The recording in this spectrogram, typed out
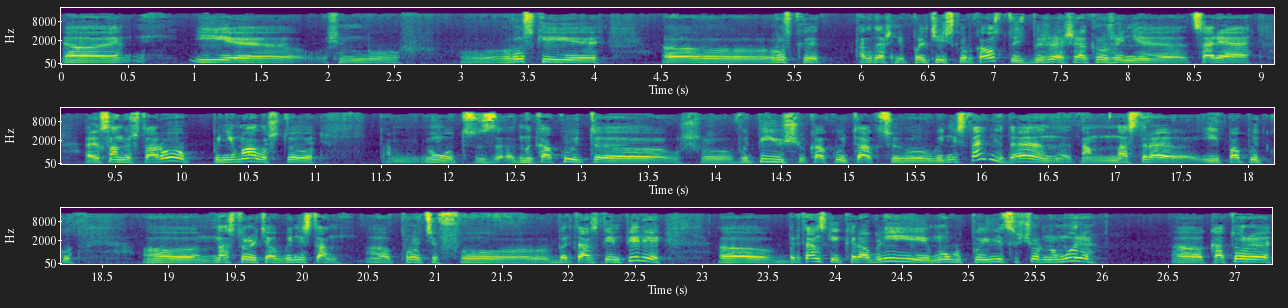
э, и в общем, русские, русское тогдашнее политическое руководство, то есть ближайшее окружение царя Александра II понимало, что там, ну вот, на какую-то уж вопиющую какую-то акцию в Афганистане, да, там, настра... и попытку э, настроить Афганистан э, против э, Британской империи, э, британские корабли могут появиться в Черном море, э, которое,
